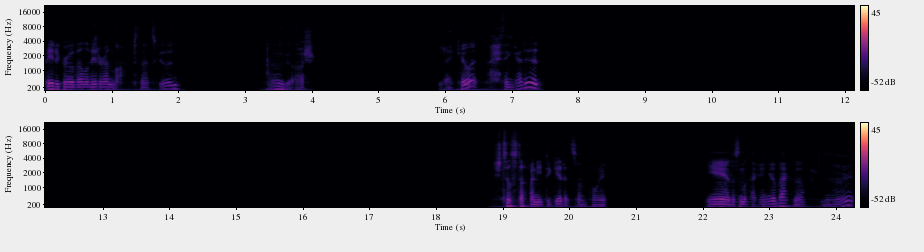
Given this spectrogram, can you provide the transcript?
Beta Grove elevator unlocked. That's good. Oh gosh. Did I kill it? I think I did. Still stuff I need to get at some point. Yeah, it doesn't look like I can go back though. Alright.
